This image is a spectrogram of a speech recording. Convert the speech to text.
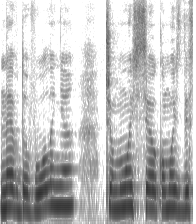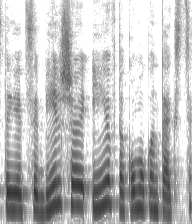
невдоволення, чомусь комусь дістається більше і в такому контексті.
